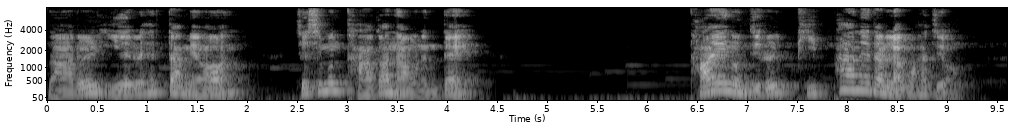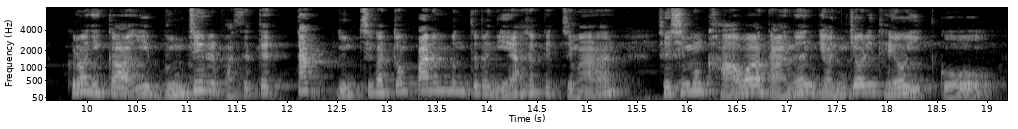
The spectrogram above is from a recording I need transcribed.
나를 이해를 했다면 제시문 다가 나오는데 다의 논지를 비판해 달라고 하죠. 그러니까 이 문제를 봤을 때 딱 눈치가 좀 빠른 분들은 이해하셨겠지만 제시문 가와 나는 연결이 되어 있고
